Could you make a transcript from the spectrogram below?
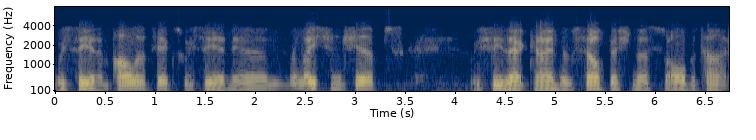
We see it in politics, we see it in relationships, we see that kind of selfishness all the time.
